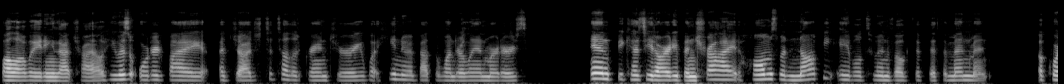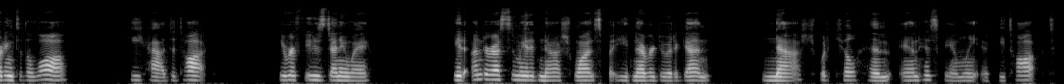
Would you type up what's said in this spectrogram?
While awaiting that trial, he was ordered by a judge to tell the grand jury what he knew about the Wonderland murders, and because he'd already been tried, Holmes would not be able to invoke the Fifth Amendment. According to the law, he had to talk. He refused anyway. He had underestimated Nash once, but he'd never do it again. Nash would kill him and his family if he talked.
